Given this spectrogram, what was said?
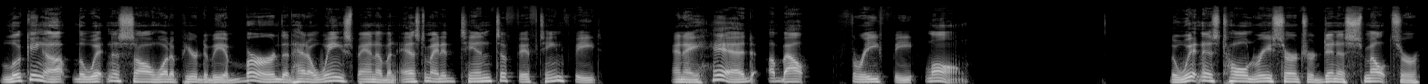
Looking up, the witness saw what appeared to be a bird that had a wingspan of an estimated 10 to 15 feet and a head about 3 feet long. The witness told researcher Dennis Smeltzer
